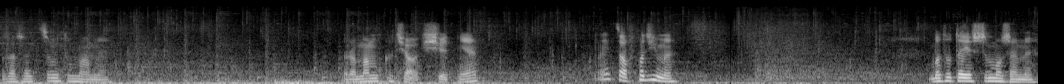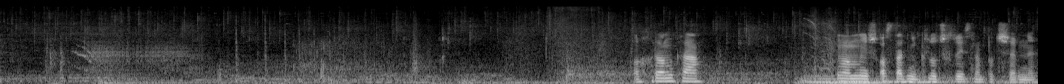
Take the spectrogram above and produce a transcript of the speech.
Zobaczmy, co my tu mamy. Dobra, mamy kociołek, świetnie. No i co, wchodzimy. Bo tutaj jeszcze możemy. Ochronka. I mamy już ostatni klucz, który jest nam potrzebny.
